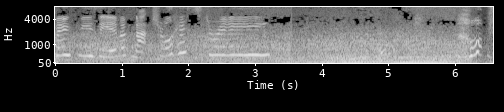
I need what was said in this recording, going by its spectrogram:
Booth Museum of Natural History. Whoops.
